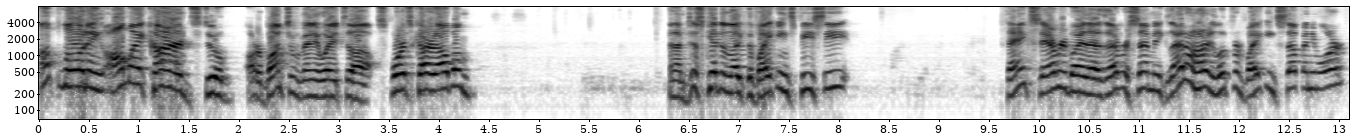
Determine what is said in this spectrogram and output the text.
uploading all my cards to, or a bunch of them anyway, to a sports card album. And I'm just getting like the Vikings PC. Thanks to everybody that's ever sent me, because I don't hardly look for Viking stuff anymore.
